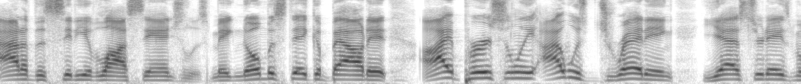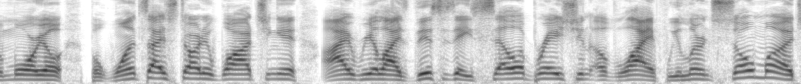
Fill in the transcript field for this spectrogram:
out of the city of Los Angeles. Make no mistake about it. I personally, I was dreading yesterday's memorial, but once I started watching it, I realized this is a celebration of life. We learned so much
